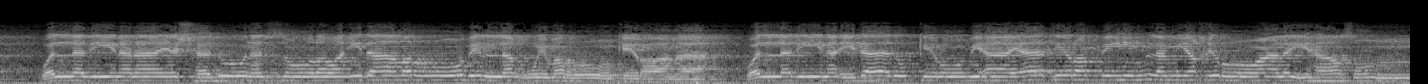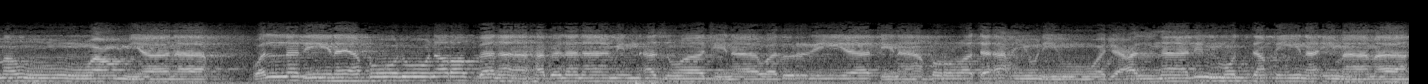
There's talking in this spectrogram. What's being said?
والذين لا يشهدون الزور وإذا مروا باللغو مروا كراما والذين إذا ذكروا بآيات ربهم لم يخروا عليها صما وعميانا والذين يقولون ربنا هب لنا من أزواجنا وذرياتنا قرة أعين واجعلنا للمتقين إماما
